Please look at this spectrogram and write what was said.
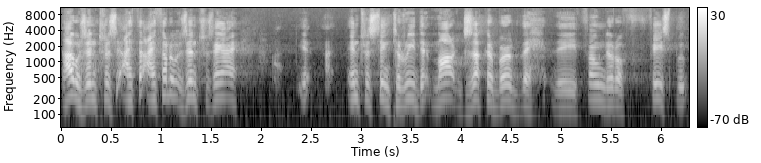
I was interested, I, th- I thought it was interesting. I, interesting to read that Mark Zuckerberg, the, the founder of Facebook,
